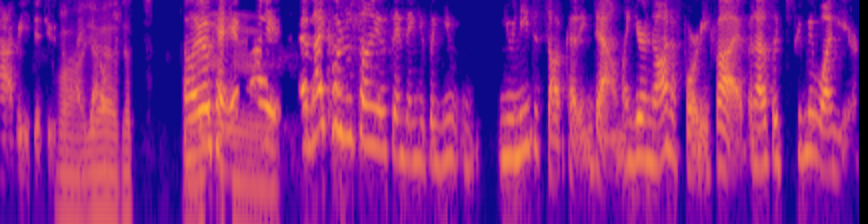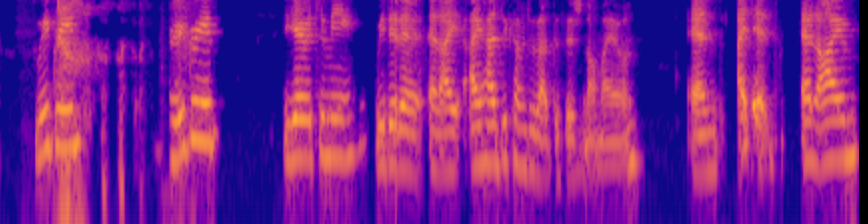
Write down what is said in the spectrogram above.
happy to do to wow, myself yeah that's I'm like, okay, and my and my coach was telling me the same thing. He's like, you you need to stop cutting down. Like you're not a 45. And I was like, just give me one year. So we agreed. we agreed. He gave it to me. We did it, and I I had to come to that decision on my own, and I did, and I'm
